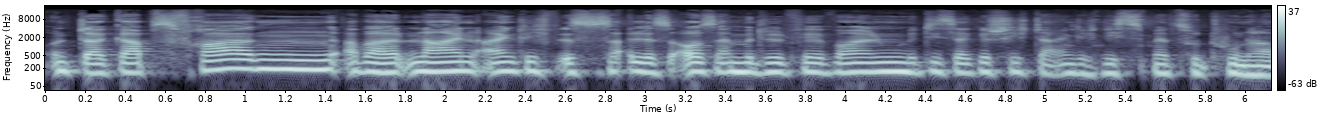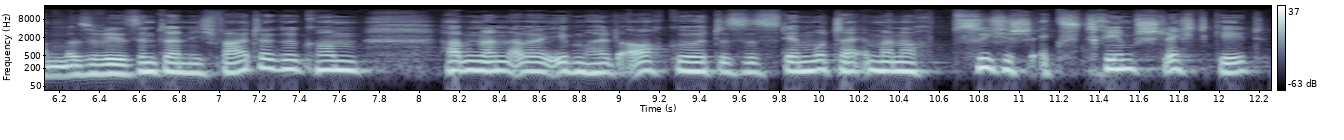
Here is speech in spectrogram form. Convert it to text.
und da gab's Fragen, aber nein, eigentlich ist es alles ausermittelt. Wir wollen mit dieser Geschichte eigentlich nichts mehr zu tun haben. Also wir sind da nicht weitergekommen, haben dann aber eben halt auch gehört, dass es der Mutter immer noch psychisch extrem schlecht geht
